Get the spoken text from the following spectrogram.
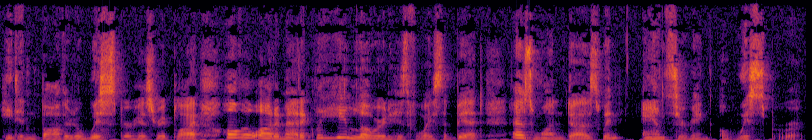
He didn't bother to whisper his reply, although automatically he lowered his voice a bit, as one does when answering a whisperer.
